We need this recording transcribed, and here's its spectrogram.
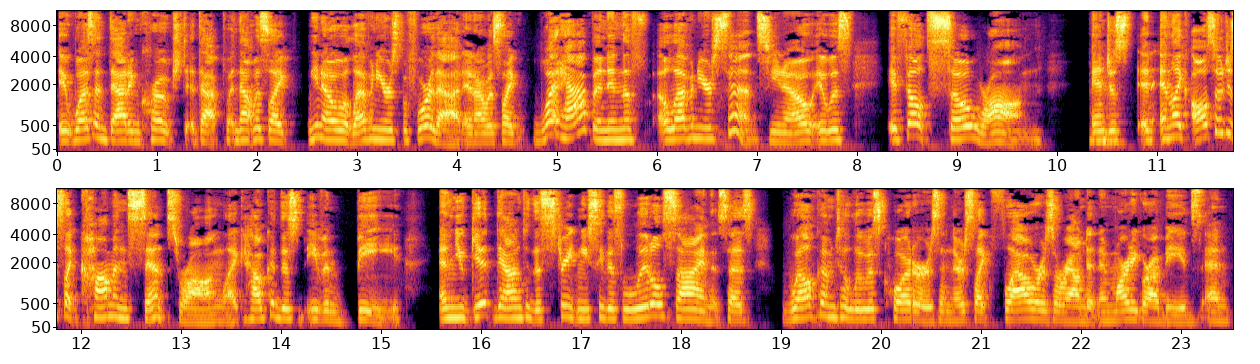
it wasn't that encroached at that point. And that was like, you know, 11 years before that. And I was like, what happened in the 11 years since? You know, it was, it felt so wrong. Mm-hmm. And just, and, and like also just like common sense wrong. Like, how could this even be? And you get down to the street and you see this little sign that says, welcome to Lewis Quarters. And there's like flowers around it and Mardi Gras beads. And,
